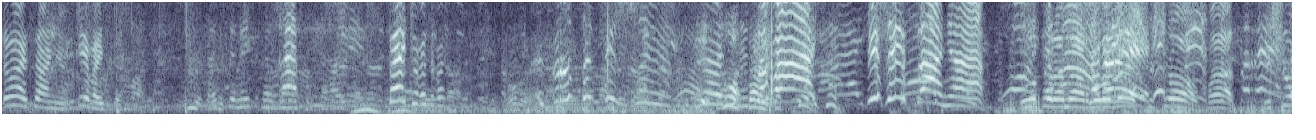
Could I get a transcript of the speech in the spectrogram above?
Давай, Саня, кивайся. Вже. Петю, ви давай. Просто біжи. Вставай! Біжи, Саня! Супер, Анар, молодець, пішов, пас, пішов.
